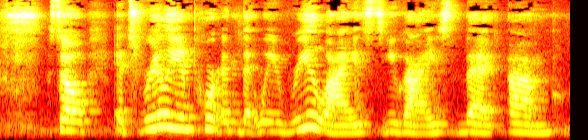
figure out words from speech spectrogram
So it's really important that we realize, you guys, that um,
